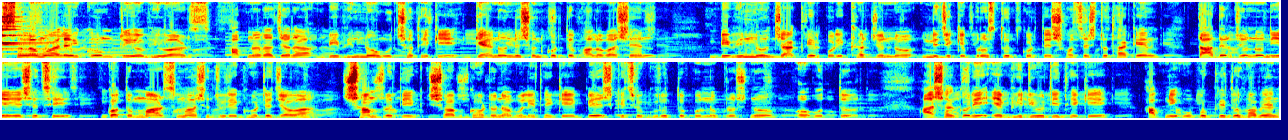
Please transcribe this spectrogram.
আসসালামু আলাইকুম, প্রিয় ভিউয়ার্স। আপনারা যারা বিভিন্ন উৎস থেকে জ্ঞান অন্বেষণ করতে ভালোবাসেন, বিভিন্ন চাকরির পরীক্ষার জন্য নিজেকে প্রস্তুত করতে সচেষ্ট থাকেন, তাদের জন্য নিয়ে এসেছি গত মার্চ মাস জুড়ে ঘটে যাওয়া সাম্প্রতিক সব ঘটনাবলী থেকে বেশ কিছু গুরুত্বপূর্ণ প্রশ্ন ও উত্তর। আশা করি এ ভিডিওটি থেকে আপনি উপকৃত হবেন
